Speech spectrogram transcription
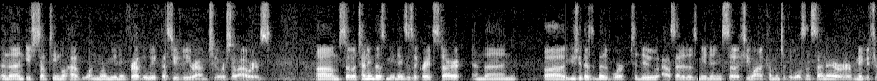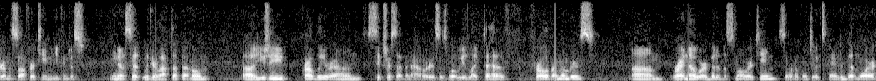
and then each sub team will have one more meeting throughout the week. That's usually around two or so hours. Um, so attending those meetings is a great start, and then uh, usually there's a bit of work to do outside of those meetings. So if you want to come into the Wilson Center, or maybe if you're on the software team and you can just, you know, sit with your laptop at home, uh, usually probably around six or seven hours is what we'd like to have for all of our members. Um, right now we're a bit of a smaller team, so we're hoping to expand a bit more.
